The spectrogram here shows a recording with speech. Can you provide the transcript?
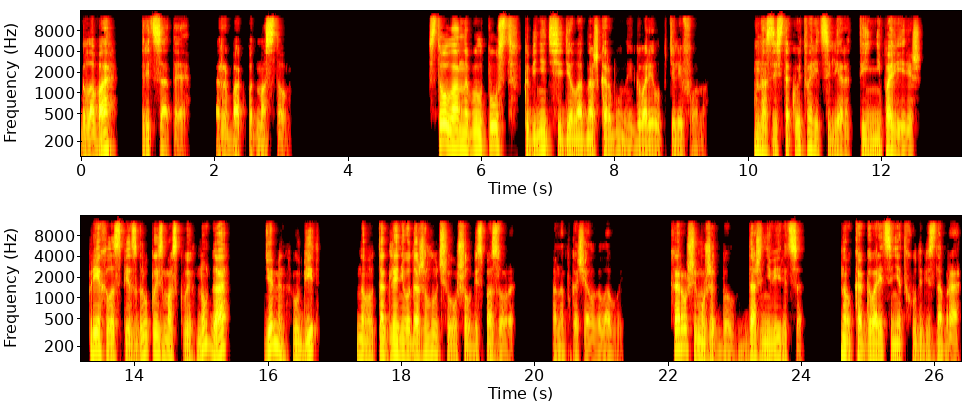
Глава 30. Рыбак под мостом. Стол Анны был пуст, в кабинете сидела одна шкарбуна и говорила по телефону. «У нас здесь такое творится, Лера, ты не поверишь. Приехала спецгруппа из Москвы. Ну да, Демин убит, но так для него даже лучше, ушел без позора». Она покачала головой. Хороший мужик был, даже не верится. Но, как говорится, нет худа без добра.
